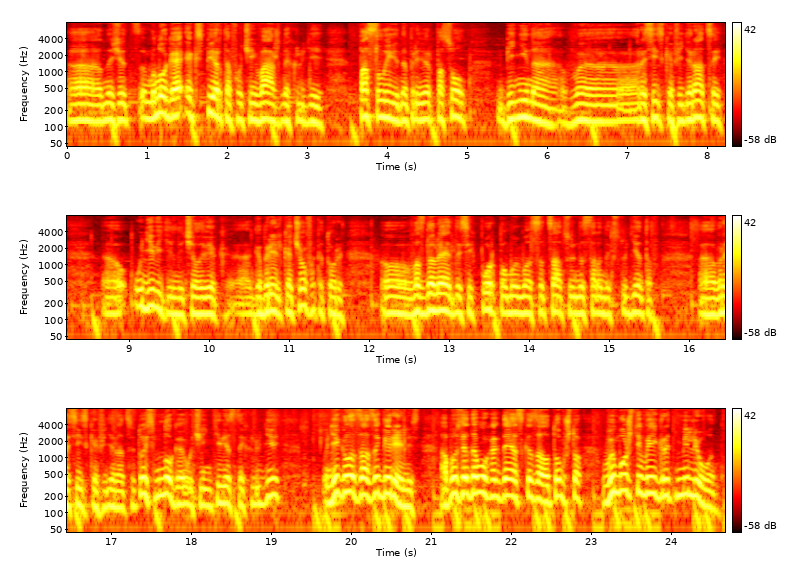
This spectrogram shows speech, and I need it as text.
а, значит, много экспертов очень важных людей, послы, например, посол Бенина в Российской Федерации, а, удивительный человек Габриэль Качев, который а, возглавляет до сих пор, по-моему, Ассоциацию иностранных студентов в Российской Федерации. То есть много очень интересных людей. У них глаза загорелись. А после того, когда я сказал о том, что вы можете выиграть миллион –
